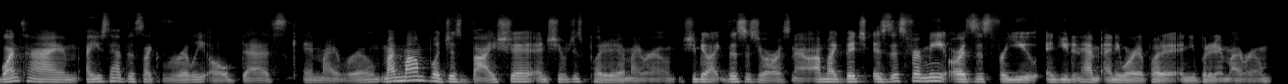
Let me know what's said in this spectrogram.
one time I used to have this like really old desk in my room. My mom would just buy shit and she would just put it in my room. She'd be like, "This is yours now." I'm like, "Bitch, is this for me or is this for you?" And you didn't have anywhere to put it and you put it in my room.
